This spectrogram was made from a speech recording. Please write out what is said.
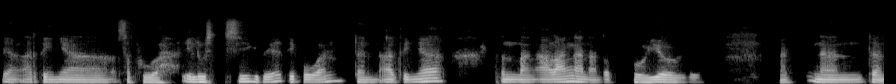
yang artinya sebuah ilusi gitu ya, tipuan, dan artinya tentang alangan atau boyo gitu. Dan, dan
